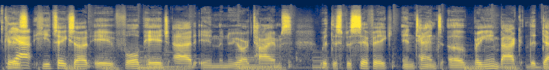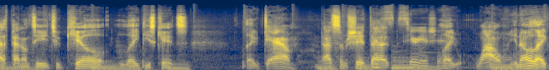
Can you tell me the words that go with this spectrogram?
because Yeah. he takes out a full page ad in the New York Times with the specific intent of bringing back the death penalty to kill like these kids. Like damn, that's some shit that that's serious shit. like wow you know like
